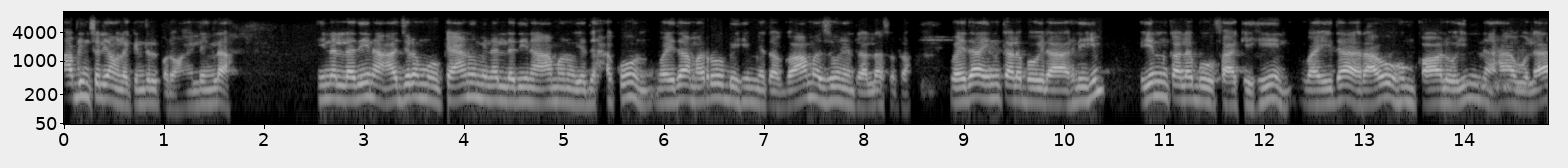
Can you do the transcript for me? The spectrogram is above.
அப்படின்னு சொல்லி அவங்கள கிண்டல் படுவாங்க இல்லைங்களா? இன்னல்லதீன அஜ்ரமு கேனு மினல்லதீன ஆமனு எது ஹகூன் வைதா மர்ரு பிஹிம் எதா காமசூன் என்று அல்லாஹ் சொல்றான். வைதா இன் கலபு இலா அஹ்லிஹிம் இன் கலபு ஃபாக்கிஹீன் வைதா ரவுஹும் காலு இன்ன ஹவுலா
